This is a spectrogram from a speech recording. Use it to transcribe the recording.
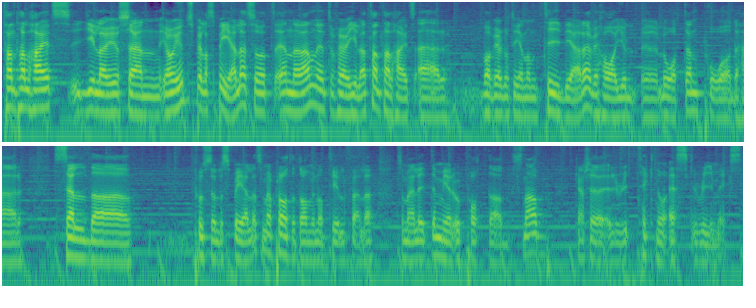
Telltale Heights gillar ju sen, jag har ju inte spelat spelet så att enda anledningen till att jag gillar Taltal Heights är vad vi har gått igenom tidigare. Vi har ju uh, låten på det här Zelda pusselspelet som jag pratat om vid något tillfälle som är lite mer upphottad, snabb, kanske techno-esk remix.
